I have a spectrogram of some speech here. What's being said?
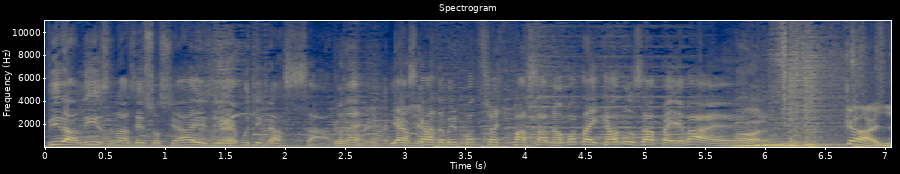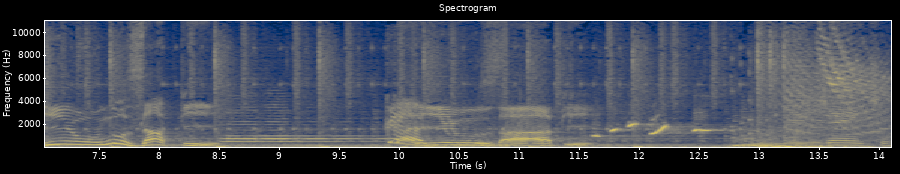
viraliza nas redes sociais e é muito engraçado, né? E as garras também não podem deixar de passar, não. Bota aí, caiu no zap aí, vai! Caiu no zap. Caiu no zap. Gente,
